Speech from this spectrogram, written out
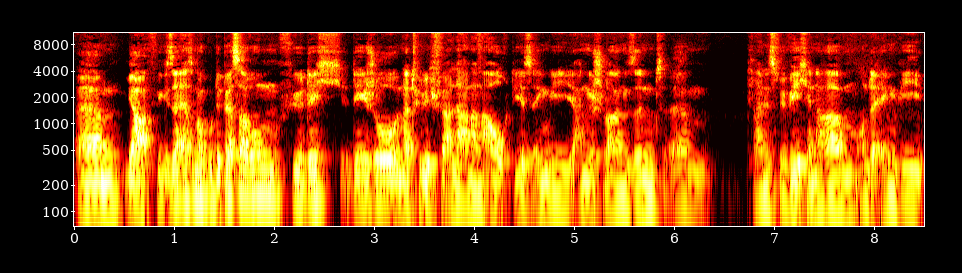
Ähm, ja, wie gesagt, erstmal gute Besserung für dich, Dejo, und natürlich für alle anderen auch, die jetzt irgendwie angeschlagen sind, ähm, kleines Wehwehchen haben oder irgendwie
